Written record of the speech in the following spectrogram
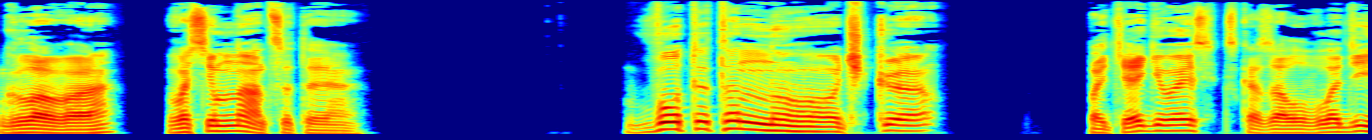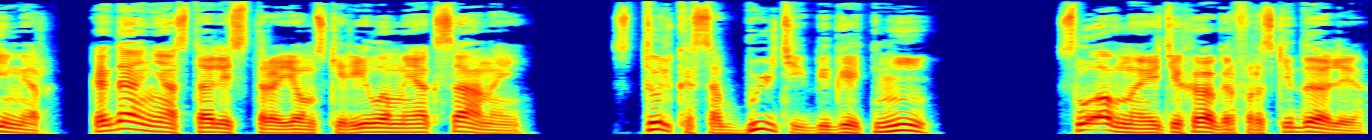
Глава 18 «Вот это ночка!» Потягиваясь, сказал Владимир, когда они остались втроем с Кириллом и Оксаной. «Столько событий, беготни! Славно этих агров раскидали!»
